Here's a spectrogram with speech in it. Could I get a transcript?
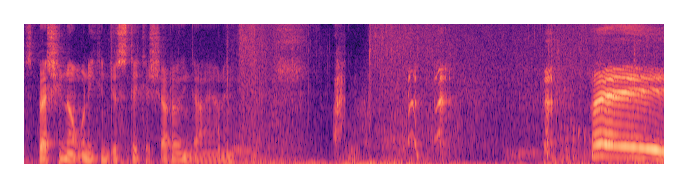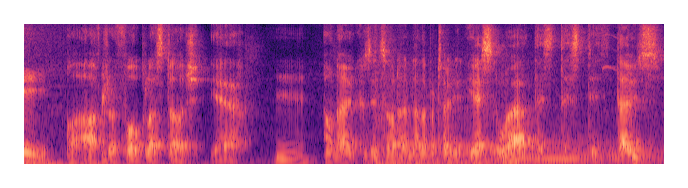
Especially not when he can just stick a shadowing guy on him. hey! well, after a four plus dodge, yeah. Oh no, because it's on another Bretonnian. Yes, well, this, this, this, those,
